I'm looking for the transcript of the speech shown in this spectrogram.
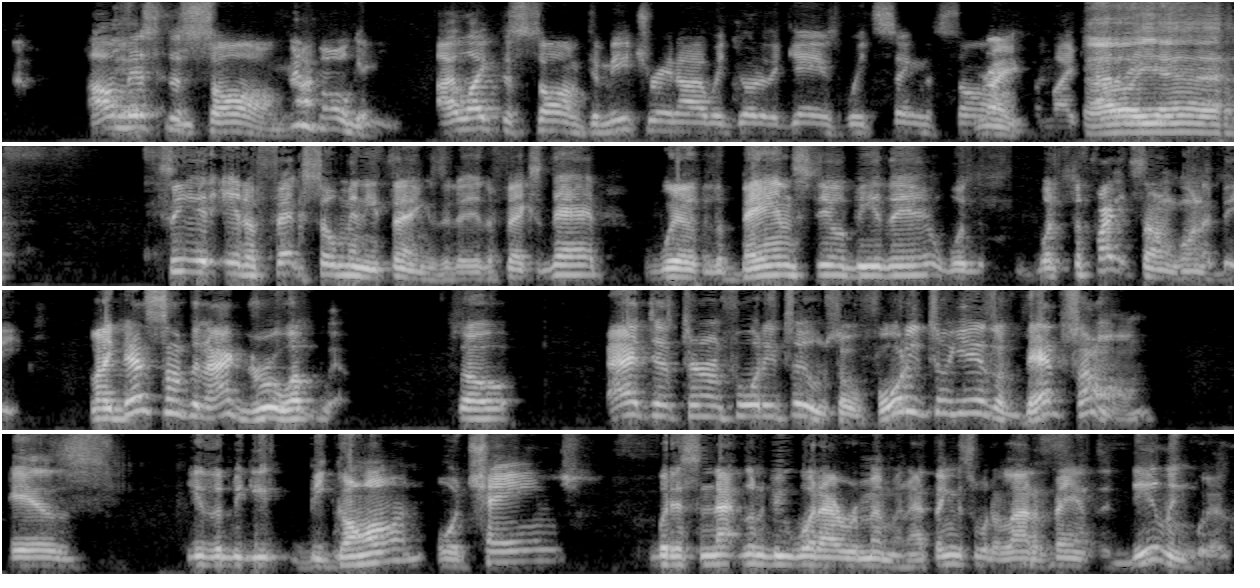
I'll Yeah. miss the song. I'm ball game. I like the song. Dimitri and I would go to the games. We'd sing the song. Right. Like, oh they do yeah. See, it, it affects so many things. It, it affects that. Will the band still be there? Would what's the fight song going to be? Like that's something I grew up with. So I just turned 42. So 42 years of that song is either be, be gone or changed, but it's not going to be what I remember. And I think that's what a lot of mm. fans are dealing with.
